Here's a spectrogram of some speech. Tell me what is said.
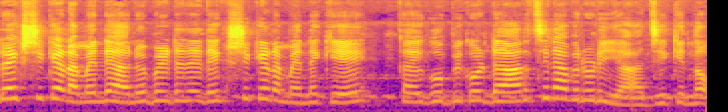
രക്ഷിക്കണം എന്റെ അനുപേട്ടനെ രക്ഷിക്കണം എന്നൊക്കെ കൈകൂപ്പിക്കൊണ്ട് അർച്ചന അവരോട് യാചിക്കുന്നു.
